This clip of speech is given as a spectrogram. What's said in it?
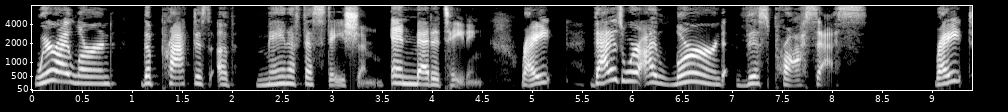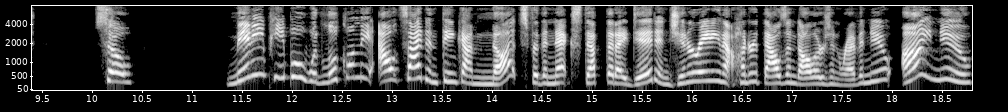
where I learned the practice of manifestation and meditating, right? That is where I learned this process, right? So Many people would look on the outside and think I'm nuts for the next step that I did in generating that $100,000 in revenue. I knew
